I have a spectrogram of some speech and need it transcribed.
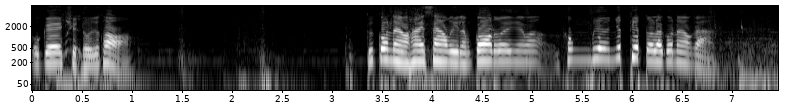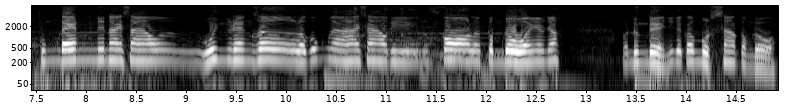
Ok chuyển đồ cho thỏ. Cứ con nào hai sao thì làm co thôi anh em ạ. Không biết nhất thiết đó là con nào cả. Cung đen lên hai sao Wing Ranger là cũng là hai sao Thì nó co là cầm đồ anh em nhá. Còn đừng để những cái con một sao cầm đồ.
